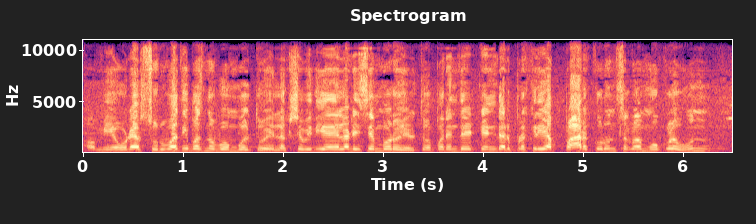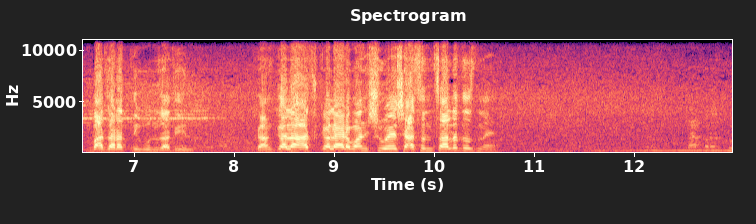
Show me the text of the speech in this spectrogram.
अहो, मी एवढ्या सुरुवातीपासून बोंब बोलतोय. लक्षवेधी यायला डिसेंबर होईल. तोपर्यंत टेंडर प्रक्रिया पार करून सगळं मोकळं होऊन बाजारात निघून जातील. कारण आजकाल ॲडव्हान्स शिवाय शासन चालतच नाही, परंतु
